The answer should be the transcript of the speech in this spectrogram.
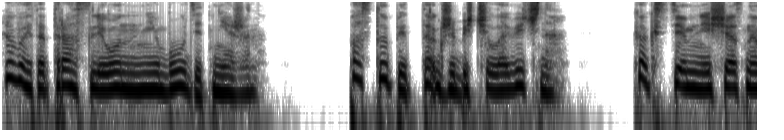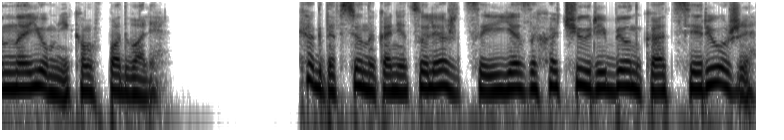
В этот раз Леон не будет нежен. Поступит так же бесчеловечно, как с тем несчастным наемником в подвале. Когда все наконец уляжется, и я захочу ребенка от Сережи,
